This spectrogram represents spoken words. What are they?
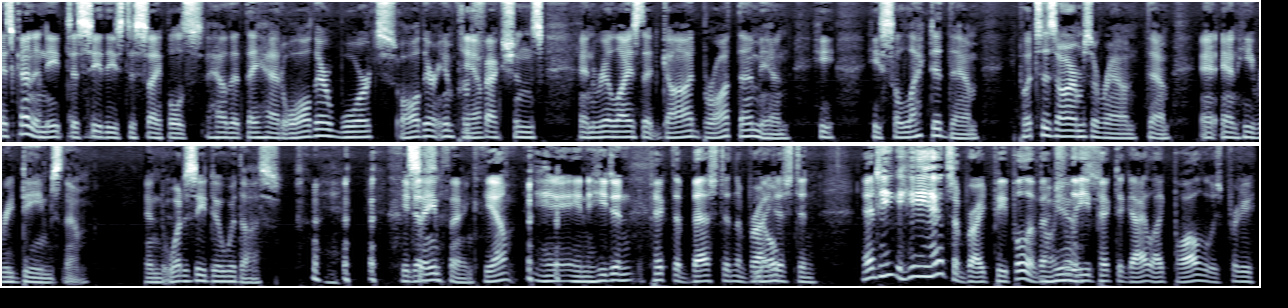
It's kind of neat to see these disciples how that they had all their warts, all their imperfections, and realize that God brought them in. He He selected them. He puts His arms around them, and, and He redeems them. And what does He do with us? He does- Same thing. Yeah, and he didn't pick the best and the brightest, and and he he had some bright people. Oh, Eventually, he yes. picked a guy like Paul, who was pretty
